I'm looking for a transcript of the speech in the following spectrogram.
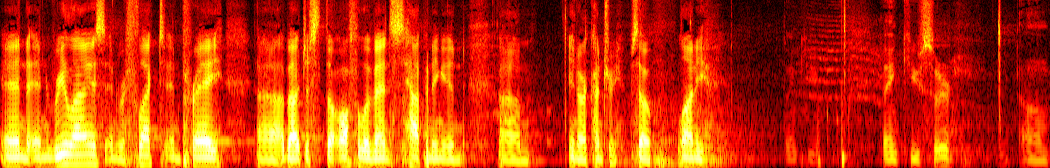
and, and realize and reflect and pray uh, about just the awful events happening in, um, in our country. So, Lonnie. Thank you. Thank you, sir. Um,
